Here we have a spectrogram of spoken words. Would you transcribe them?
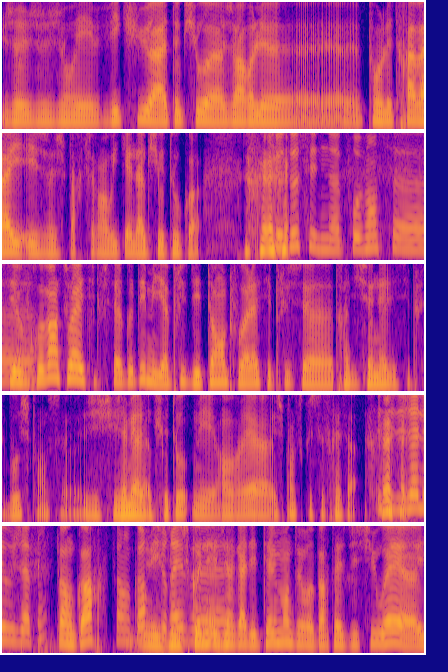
j'aurais vécu à Tokyo, euh, genre le euh, pour le travail, et je, je partirais en week-end à Kyoto, quoi. Kyoto, c'est une province. euh, C'est aux provinces, ouais, c'est plus à côté, mais il y a plus des temples, voilà, c'est plus euh, traditionnel et c'est plus beau, je pense. J'y suis jamais allée à Kyoto, mais en vrai, euh, je pense que ce serait ça. Et t'es déjà allé au Japon? Pas encore. Pas encore, mais tu j'ai- rêves, je connais, j'ai regardé tellement de reportages dessus. Ouais,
